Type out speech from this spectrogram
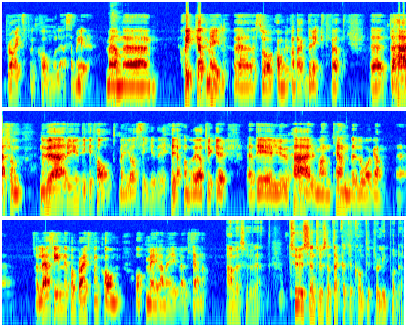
brights.com och läsa mer. Men eh, skicka ett mejl eh, så kommer vi i kontakt direkt. För att eh, det här som, nu är det ju digitalt men jag ser dig. Och jag tycker eh, det är ju här man tänder lågan. Så läs in er på brights.com och mejla mig väldigt gärna. Ja, men suveränt. Tusen, tusen tack att du kom till ProLead-podden.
